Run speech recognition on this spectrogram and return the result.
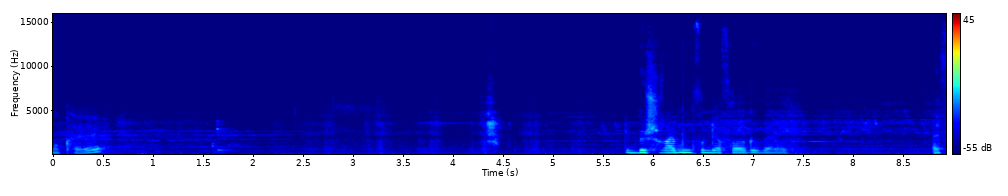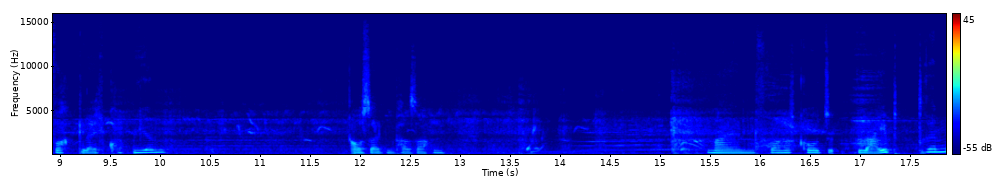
Okay. Die Beschreibung von der Folge werde ich einfach gleich kopieren. Außer halt ein paar Sachen. Mein Freundescode bleibt drin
